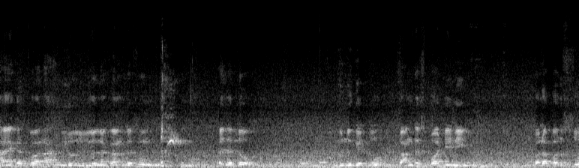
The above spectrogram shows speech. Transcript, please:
నాయకత్వాన ఈరోజు యువజన కాంగ్రెస్ ప్రజల్లో ముందుకెళ్తూ కాంగ్రెస్ పార్టీని బలపరుస్తూ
